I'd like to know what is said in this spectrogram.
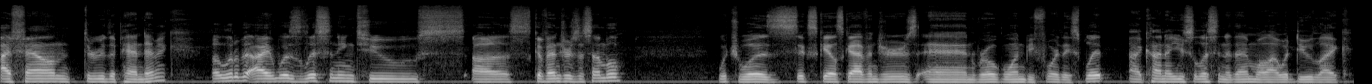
I found through the pandemic a little bit. I was listening to uh, Scavengers Assemble, which was Six Scale Scavengers and Rogue One before they split. I kind of used to listen to them while I would do like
